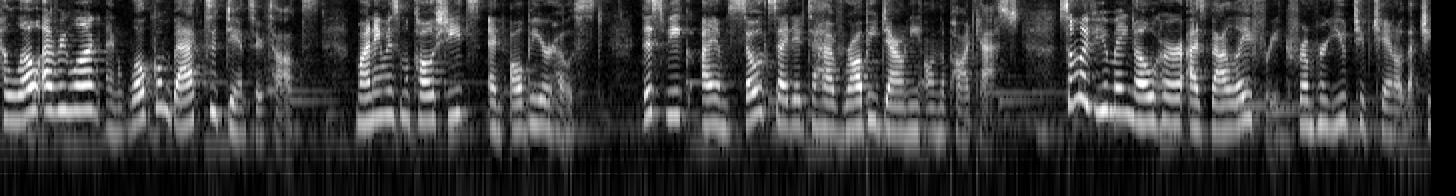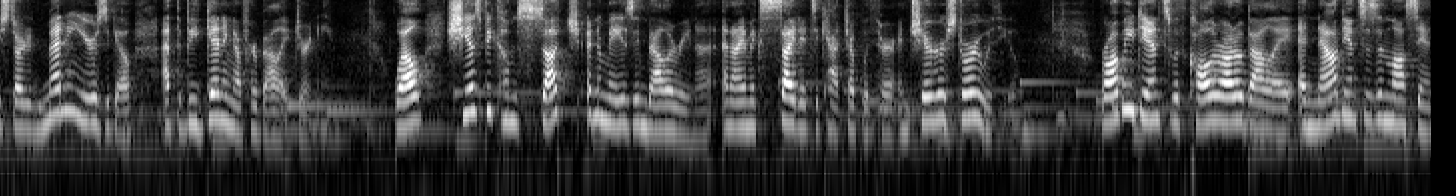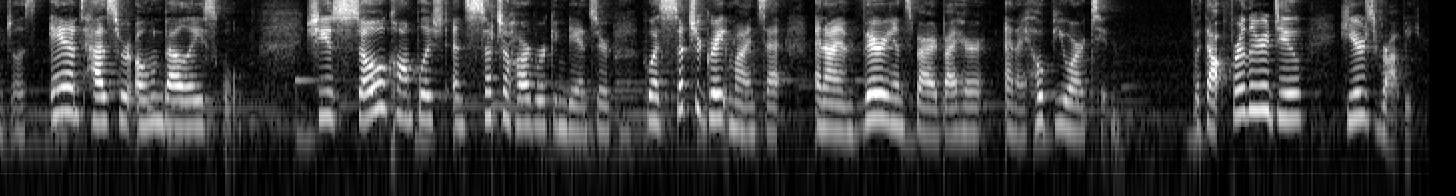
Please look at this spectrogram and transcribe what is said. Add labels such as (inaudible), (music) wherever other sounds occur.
Hello, everyone, and welcome back to Dancer Talks. My name is McCall Sheets, and I'll be your host. This week, I am so excited to have Robbie Downey on the podcast. Some of you may know her as Ballet Freak from her YouTube channel that she started many years ago at the beginning of her ballet journey. Well, she has become such an amazing ballerina, and I am excited to catch up with her and share her story with you. Robbie danced with Colorado Ballet and now dances in Los Angeles and has her own ballet school. She is so accomplished and such a hardworking dancer who has such a great mindset, and I am very inspired by her, and I hope you are too. Without further ado, here's Robbie.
